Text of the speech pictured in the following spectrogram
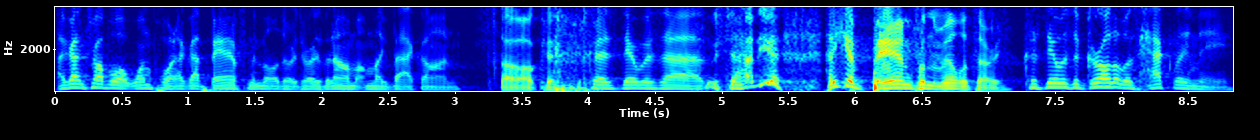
I got in trouble at one point. I got banned from the military tours, but now I'm, I'm like back on Oh, okay. because there was a So how do you how do you get banned from the military? because there was a girl that was heckling me.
